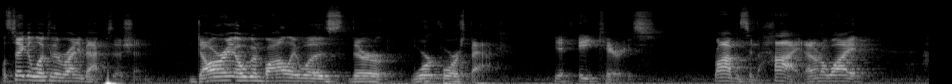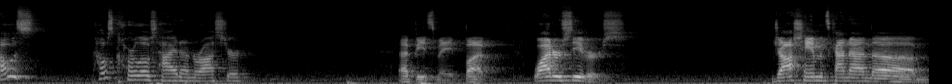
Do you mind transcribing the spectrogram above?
Let's take a look at the running back position. Dare Ogunbowale was their workhorse back. He had eight carries. Robinson, Hyde. I don't know why. How is how is Carlos Hyde on roster? That beats me. But wide receivers. Josh Hammond's kind of on the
